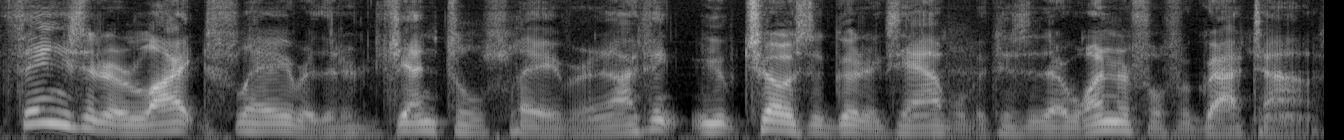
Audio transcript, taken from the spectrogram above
things that are light flavor, that are gentle flavor, and I think you chose a good example because they're wonderful for gratins.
